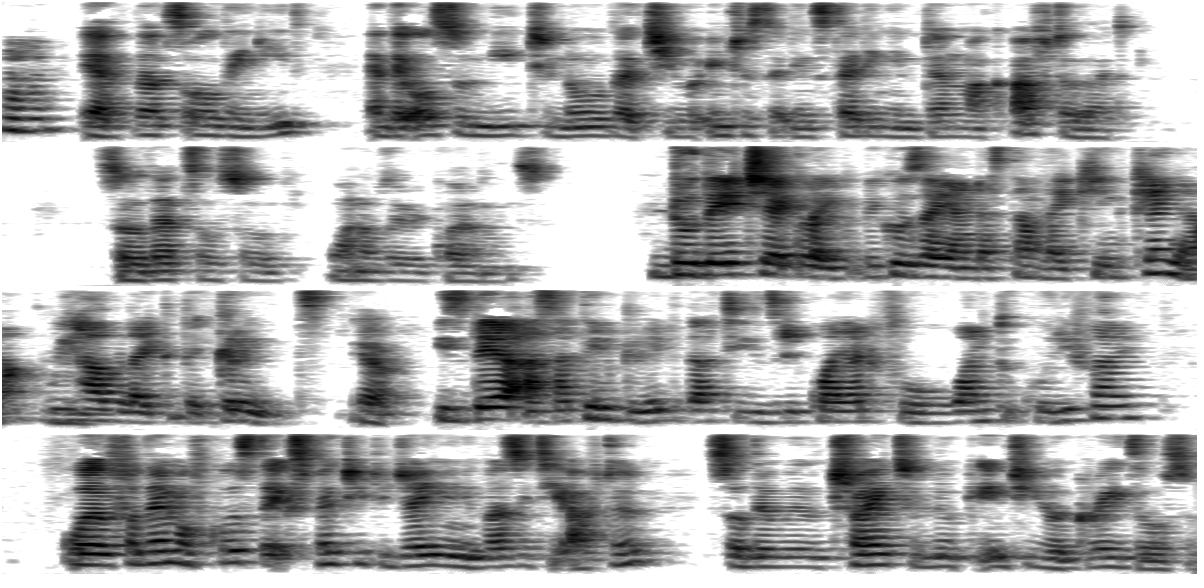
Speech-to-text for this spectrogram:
Mhm. Yeah, that's all they need. And they also need to know that you're interested in studying in Denmark after that. So that's also one of the requirements. Do they check like because I understand like in Kenya we Mhm. have like the grades. Yeah. Is there a certain grade that is required for one to qualify? Well, for them, of course, they expect you to join university after. So they will try to look into your grades also,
